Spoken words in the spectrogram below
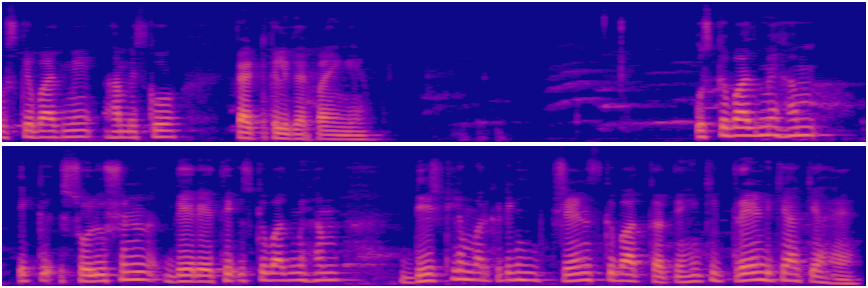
उसके बाद में हम इसको प्रैक्टिकली कर पाएँगे। उसके बाद में हम एक सॉल्यूशन दे रहे थे, उसके बाद में हम डिजिटल मार्केटिंग ट्रेंड्स की बात करते हैं कि ट्रेंड क्या क्या है।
